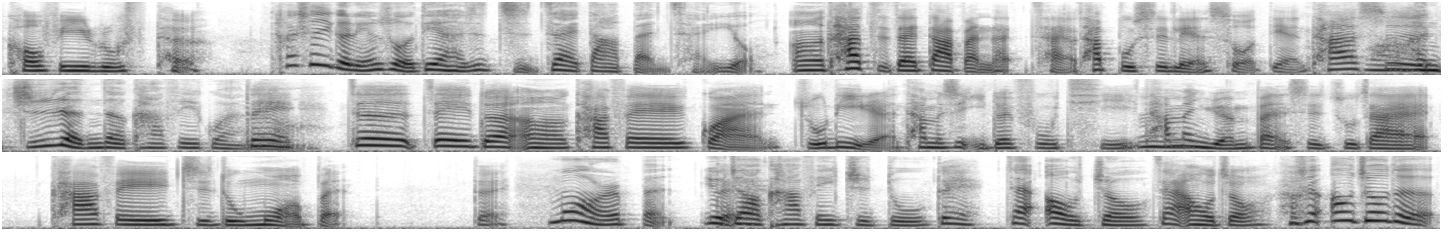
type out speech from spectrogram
Coffee Rooster，它是一个连锁店还是只在大阪才有？嗯，它只在大阪才有，它不是连锁店，它是很直人的咖啡馆。对，这这一段呃咖啡馆主理人，他们是一对夫妻，嗯、他们原本是住在咖啡之都墨尔本。对，墨尔本又叫咖啡之都。对，在澳洲，在澳洲，可是澳洲的。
